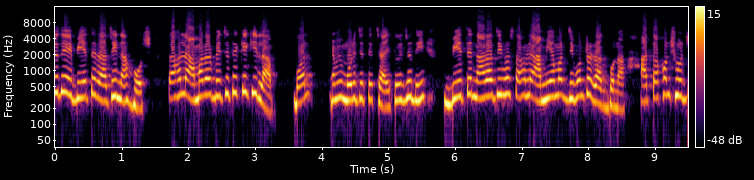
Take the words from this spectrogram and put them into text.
যদি এই বিয়েতে রাজি না হোস তাহলে আমার আর বেঁচে থেকে কি লাভ? বল। আমি মরে যেতে চাই। তুই যদি বিয়েতে না রাজি হোস তাহলে আমি আমার জীবনটা রাখব না। আর তখন সূর্য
